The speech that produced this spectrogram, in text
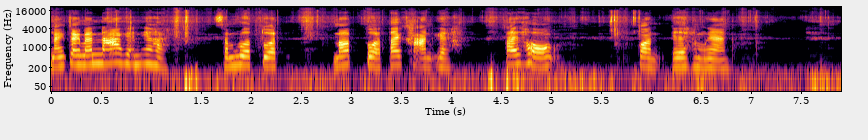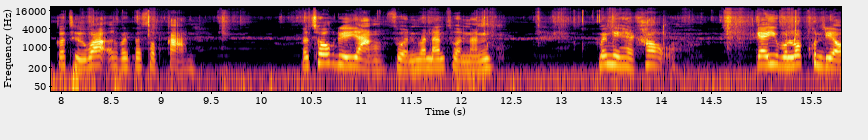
หลังจากนั้นน้าแกเนี่ยค่ะสำรวจตรวจ น็อตตรวจใต้คานแกใต้ท้องก่อนแกจะทำงาน ก็ถือว่าเออเป็นประสบการณ์ แล้วโชคดีอย่างส่วนวันนั้นส่วนนั้น ไม่มีใครเข้า แกอยู่บนรถคนเดียว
